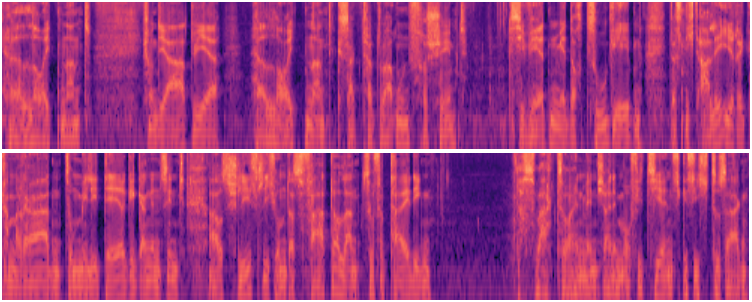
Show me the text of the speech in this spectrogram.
Herr Leutnant. Schon die Art, wie er Herr Leutnant gesagt hat, war unverschämt. Sie werden mir doch zugeben, dass nicht alle Ihre Kameraden zum Militär gegangen sind, ausschließlich um das Vaterland zu verteidigen. Das wagt so ein Mensch einem Offizier ins Gesicht zu sagen.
